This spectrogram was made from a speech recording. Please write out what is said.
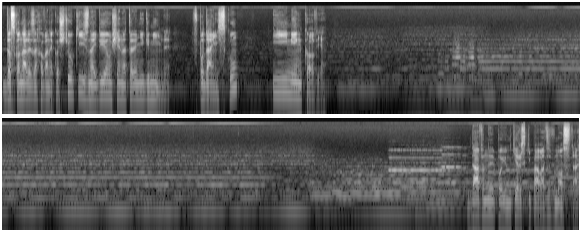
Doskonale zachowane kościółki znajdują się na terenie gminy w Podańsku i Miękowie. Dawny pojunkierski pałac w Mostach.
